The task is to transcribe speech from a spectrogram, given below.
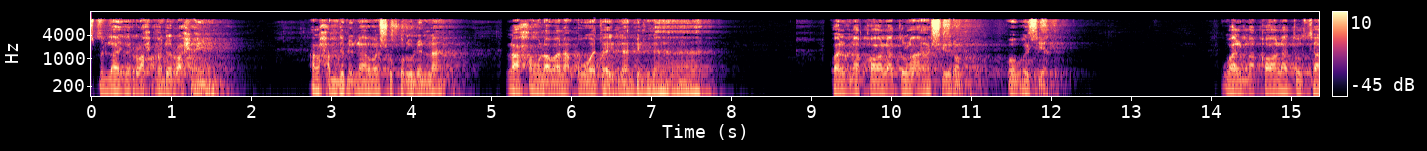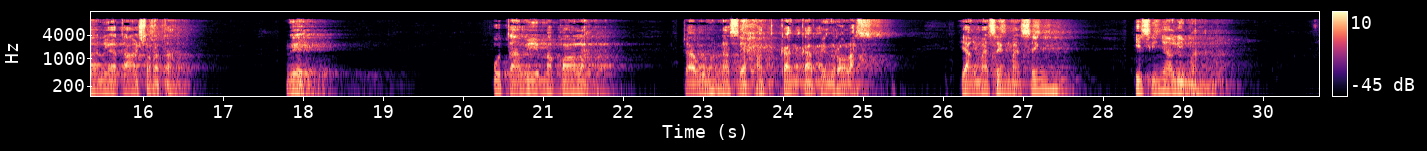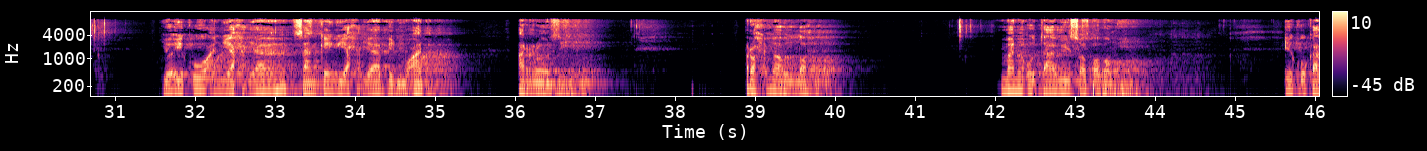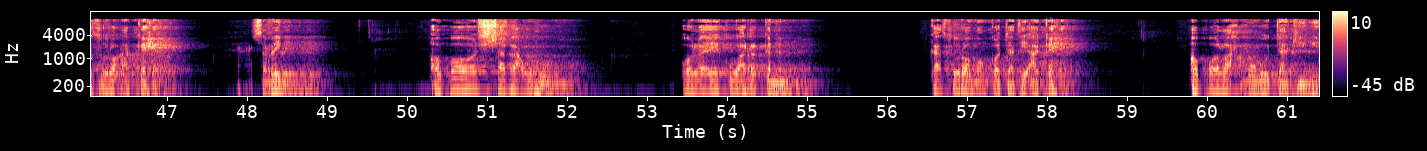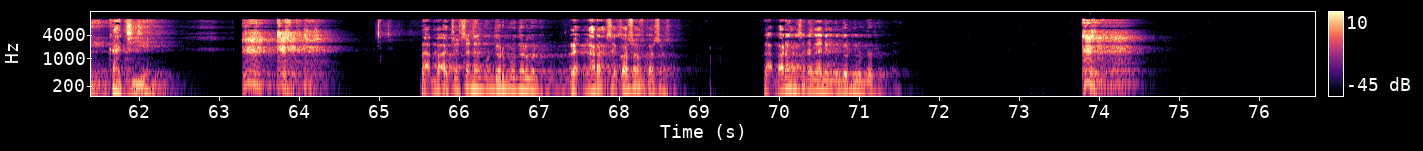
Bismillahirrahmanirrahim. Alhamdulillah wa syukurulillah. La hawla wa la quwata illa billah. Wal maqalatul ashirah. Oh wis ya. Wal maqalatul thaniyata asyarata. Nggih. Utawi maqalah dawuh nasihat kang kaping rolas yang masing-masing isinya lima yaiku an Yahya saking Yahya bin Mu'ad Ar-Razi. Rahimahullah. Man utawi sapa wong iku kasura akeh. Sering. Apa syaba'uhu? Oleh kuwareken kasura mongko dadi akeh apa lahmuhu dagingi gajiye Mbak mbak aja seneng mundur-mundur lek ngarep sik kosong-kosong. Enggak bareng senengane mundur-mundur.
